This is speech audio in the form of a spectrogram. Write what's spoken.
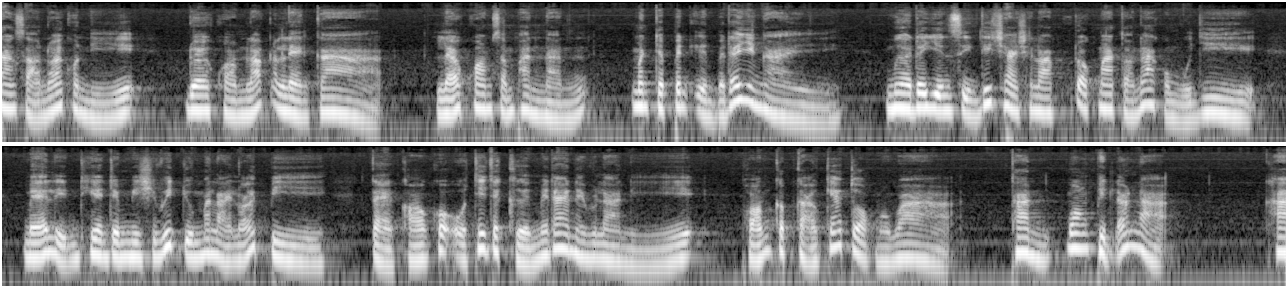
ทางสาวน้อยคนนี้ ด้วยความรักอันแรงกล้า แล้วความสัมพันธ์นั้นมันจะเป็นอื่นไปได้ยังไง เมื่อได้ยินสิ่งที่ชายชราพูดออกมาต่อหน้าของหวูยี่ แม้หลินเทียนจะมีชีวิตอยู่มาหลายร้อยปี แต่เขาก็อดที่จะเขินไม่ได้ในเวลานี้ พร้อมกับกล่าวแก้ตัวออกมาว่า ท่านมองผิดแล้วล่ะข้า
